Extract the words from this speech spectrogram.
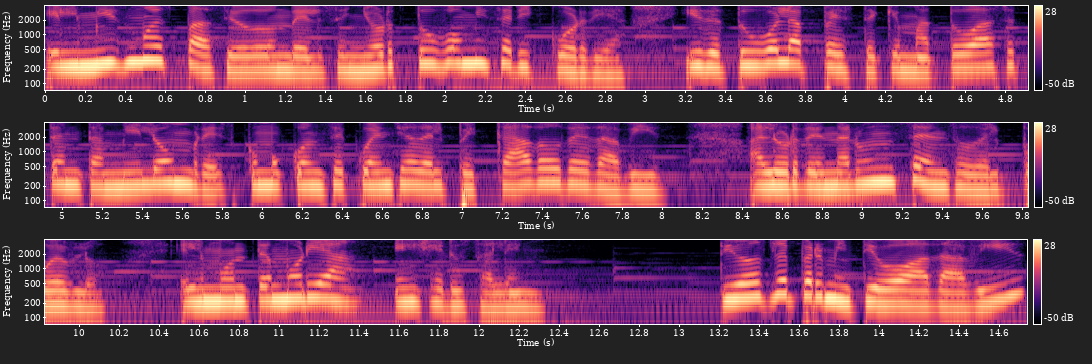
el mismo espacio donde el Señor tuvo misericordia y detuvo la peste que mató a 70.000 hombres como consecuencia del pecado de David, al ordenar un censo del pueblo, el monte Moriah en Jerusalén. Dios le permitió a David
